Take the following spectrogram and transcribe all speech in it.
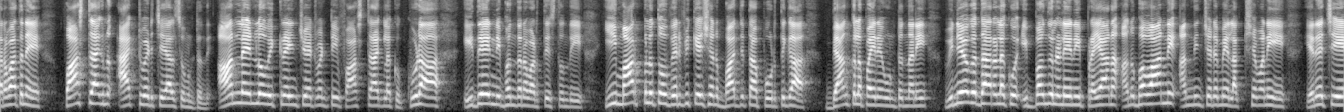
తర్వాతనే ఫాస్టాగ్ను యాక్టివేట్ చేయాల్సి ఉంటుంది. ఆన్లైన్లో విక్రయించేటువంటి ఫాస్టాగ్లకు కూడా ఇదే నిబంధన వర్తిస్తుంది. ఈ మార్పులతో వెరిఫికేషన్ బాధ్యత పూర్తిగా బ్యాంకులపైనే ఉంటుందని వినియోగదారులకు ఇబ్బందులు లేని ప్రయాణ అనుభవాన్ని అందించడమే లక్ష్యమని ఎన్హెచ్ఏ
